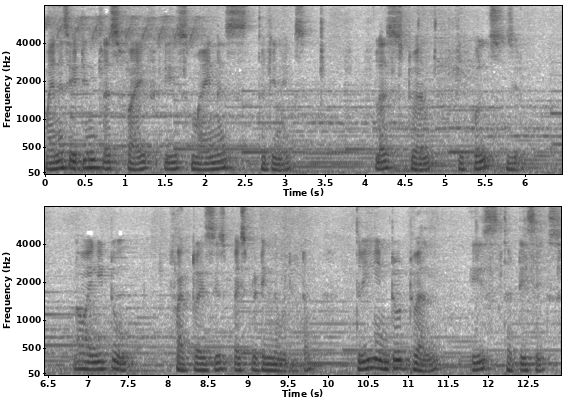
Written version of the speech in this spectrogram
Minus 18 plus 5 is minus 13x plus 12 equals 0 now I need to factorize this by splitting the middle term. 3 into 12 is 36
